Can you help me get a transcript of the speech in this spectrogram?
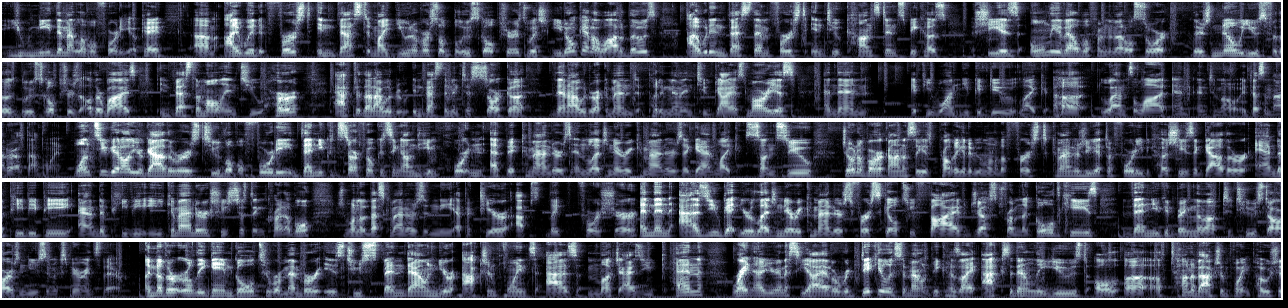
you need them at level 40 okay? Um, I would first invest in my universal blue sculptures which you don't get a lot of those. I would invest them first into Constance because she is only available from the medal store. There's no use for those blue sculptures otherwise. Invest them all into her. After that I would invest them into Sarka. Then I would recommend putting them into Gaius Marius. And then if you want you could do like uh Lancelot and and Timo. It doesn't matter at that point. Once you get all your gatherers to level 40 then you can start focusing on the important epic commanders and legendary commanders. Again like Sun Tzu Joan of Arc honestly is probably going to be one of the first commanders you get to 40 because she's a gatherer and a PvP and a PvE commander. She's just incredible. She's one of the best commanders in the epic tier like for sure. And then as you get your legendary commanders first skill to five just from the gold keys then you can bring them up to two stars and use some experience there. Another early game goal to remember is to spend down your action points as much as you can. Right now you're gonna see I have a ridiculous amount because I accidentally used all uh, a ton of action point potions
